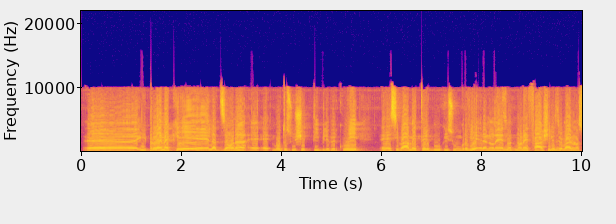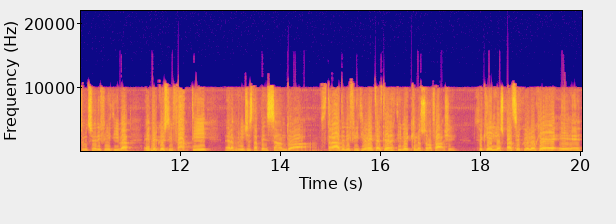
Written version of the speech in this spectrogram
Eh, il problema è che la zona è, è molto suscettibile, per cui eh, si va a mettere buchi su un groviera, non è, sì. non, non è facile sì. trovare una soluzione definitiva e per questo infatti eh, la provincia sta pensando a strade definitivamente alternative che non sono facili, perché lo spazio è quello che è e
